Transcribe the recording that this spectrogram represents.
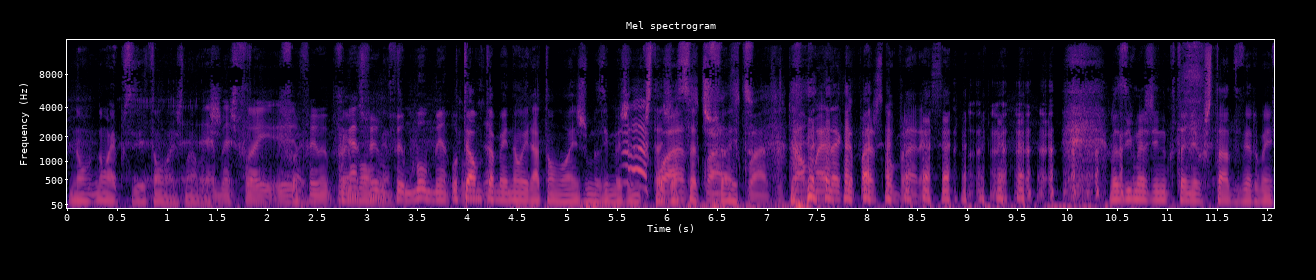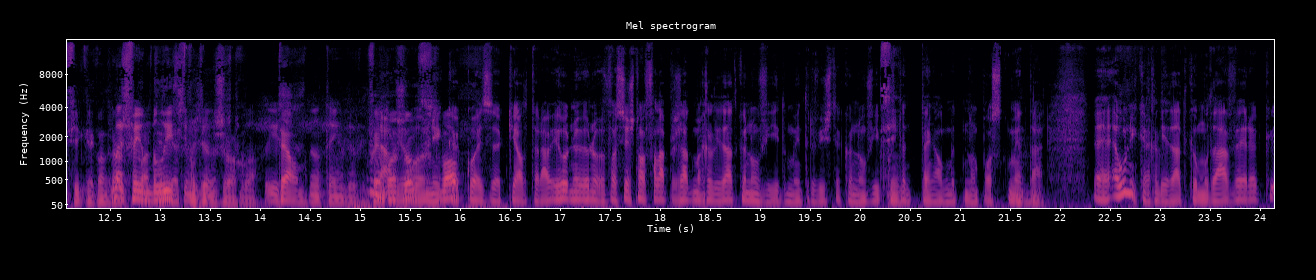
Não, não é preciso ir tão longe, não. Mas, mas foi, foi, foi, foi, um bom foi, foi, um bom momento. O Telmo também não irá tão longe, mas imagino ah, que esteja quase, satisfeito. Quase, quase. O Telmo era capaz de comprar essa. mas imagino que tenha gostado de ver o Benfica contra mas o Mas foi um belíssimo jogo. jogo. Isso Telmo, não tenho dúvida. Foi um não, bom jogo. A única coisa que alterava. Eu, eu, vocês estão a falar já de uma realidade que eu não vi, de uma entrevista que eu não vi, Sim. portanto tenho alguma não posso comentar. Uhum. A única realidade que eu mudava era que,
